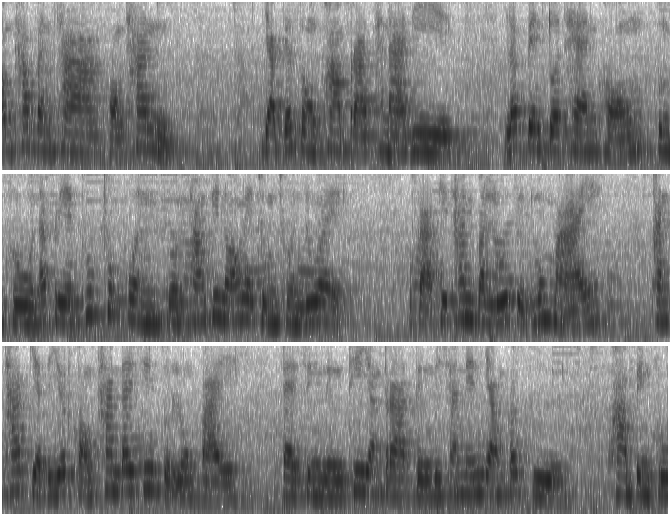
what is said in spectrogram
บังคับบัญชาของท่าน อยากจะส่งความปรารถนาดี และเป็นตัวแทนของคุณครูนักเรียนทุกๆ คนรวมทั้งพี่น้องในชุมชนด้วย โอกาสที่ท่านบรรลุจุดมุ่งหมาย พันธะเกียรติยศของท่านได้สิ้นสุดลงไป แต่สิ่งหนึ่งที่ยังตราตรึงดิฉันเน้นย้ำก็คือ ความเป็นครู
